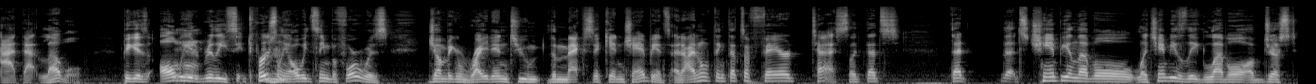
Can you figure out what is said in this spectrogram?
at that level. Because all we had mm-hmm. really seen, personally, mm-hmm. all we'd seen before was jumping right into the Mexican champions, and I don't think that's a fair test. Like that's that that's champion level, like Champions League level of just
